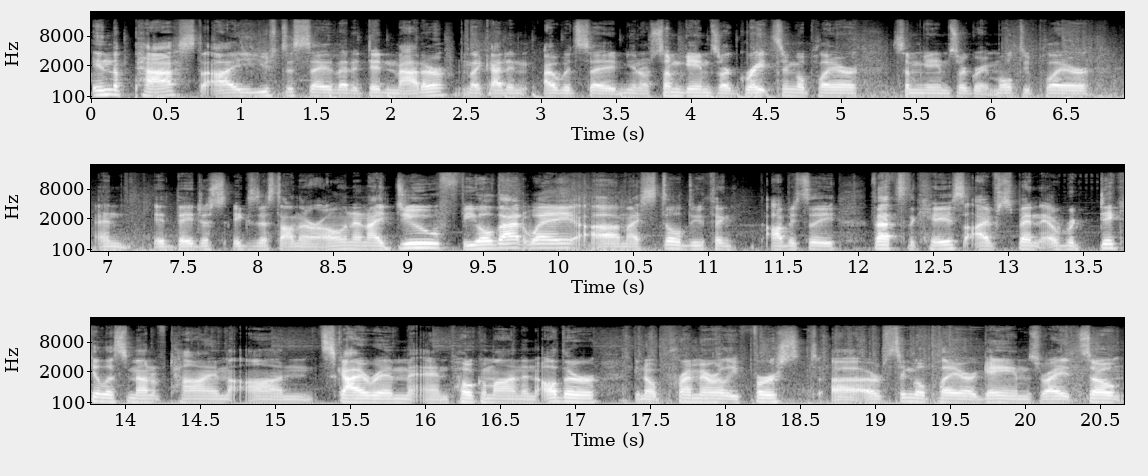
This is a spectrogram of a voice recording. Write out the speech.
in the past I used to say that it didn't matter like I didn't I would say you know some games are great single player some games are great multiplayer and it, they just exist on their own and I do feel that way um, I still do think obviously that's the case. I've spent a ridiculous amount of time on Skyrim and Pokemon and other you know primarily first uh, or single player games right? So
